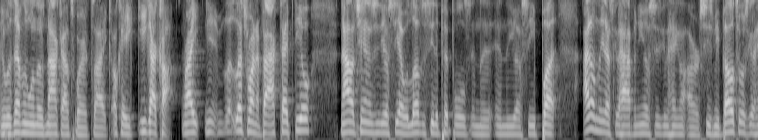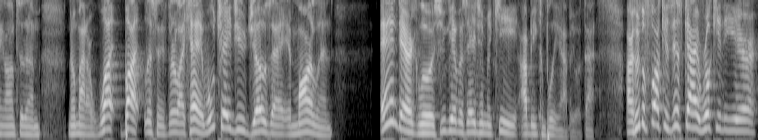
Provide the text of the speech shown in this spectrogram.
it was definitely one of those knockouts where it's like, okay, he got caught, right? Let's run it back type deal. Now the Chandler's in the UFC. I would love to see the Pitbulls in the in the UFC, but I don't think that's going to happen. UFC is going to hang on, or excuse me, Bellator is going to hang on to them no matter what. But listen, if they're like, hey, we'll trade you Jose and Marlon and Derrick Lewis, you give us AJ McKee, I'll be completely happy with that. All right, who the fuck is this guy? Rookie of the year.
